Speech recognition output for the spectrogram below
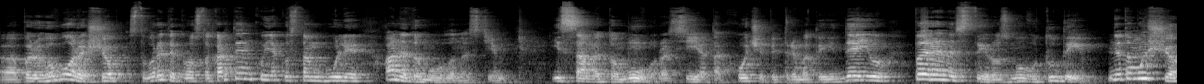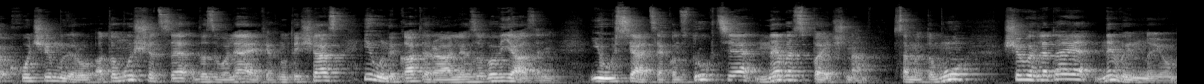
е, переговори, щоб створити просто картинку, як у Стамбулі, а не домовленості. І саме тому Росія так хоче підтримати ідею перенести розмову туди. Не тому, що хоче миру, а тому, що це дозволяє тягнути час і уникати реальних зобов'язань. І уся ця конструкція небезпечна, саме тому, що виглядає невинною.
